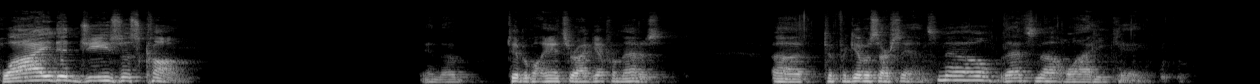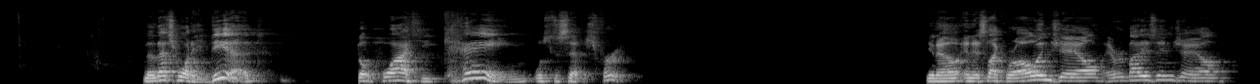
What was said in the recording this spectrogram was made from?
Why did Jesus come? And the typical answer I get from that is uh, to forgive us our sins. No, that's not why he came. Now, that's what he did, but why he came was to set us free. You know, and it's like we're all in jail, everybody's in jail,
